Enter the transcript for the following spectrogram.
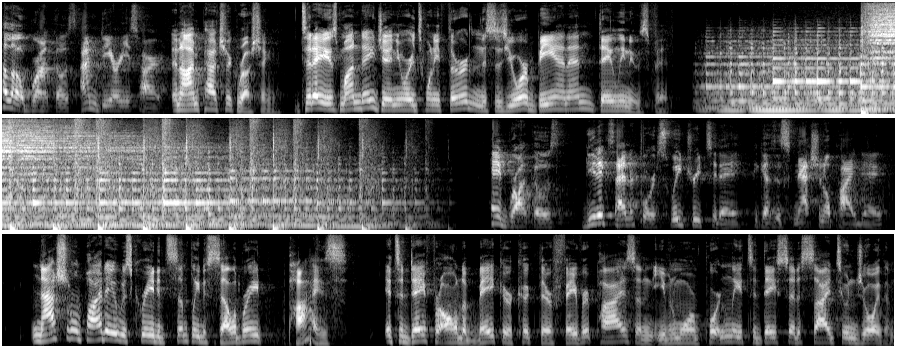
Hello, Broncos. I'm Darius Hart. And I'm Patrick Rushing. Today is Monday, January 23rd, and this is your BNN Daily News Bit. Hey, Broncos. Get excited for a sweet treat today because it's National Pie Day. National Pie Day was created simply to celebrate pies. It's a day for all to bake or cook their favorite pies, and even more importantly, it's a day set aside to enjoy them.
